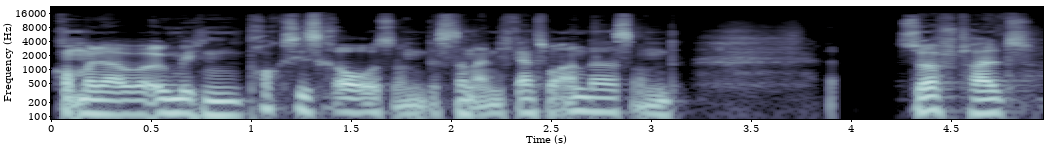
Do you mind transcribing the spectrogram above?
kommt man ja über irgendwelchen Proxys raus und ist dann eigentlich ganz woanders und surft halt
